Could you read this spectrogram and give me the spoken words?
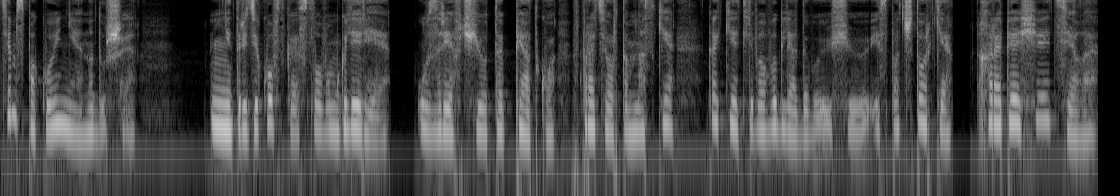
тем спокойнее на душе. Не Третьяковская словом галерея, узрев чью-то пятку в протертом носке, кокетливо выглядывающую из-под шторки, храпящее тело,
